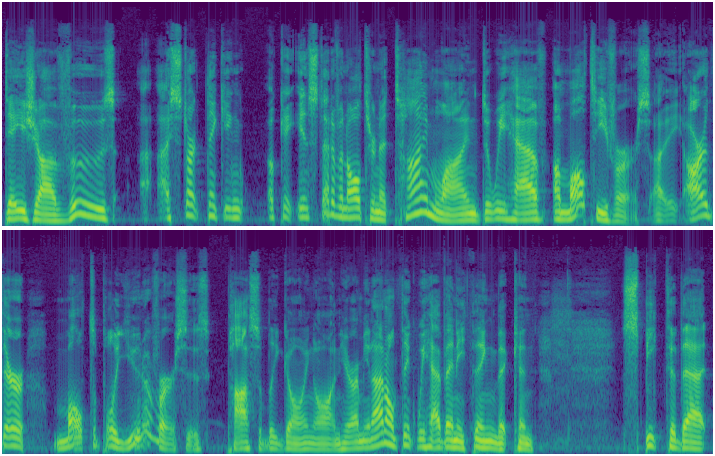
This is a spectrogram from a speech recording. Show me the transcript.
deja vus, I- I start thinking, okay, instead of an alternate timeline, do we have a multiverse? I mean, are there multiple universes possibly going on here? I mean, I don't think we have anything that can speak to that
